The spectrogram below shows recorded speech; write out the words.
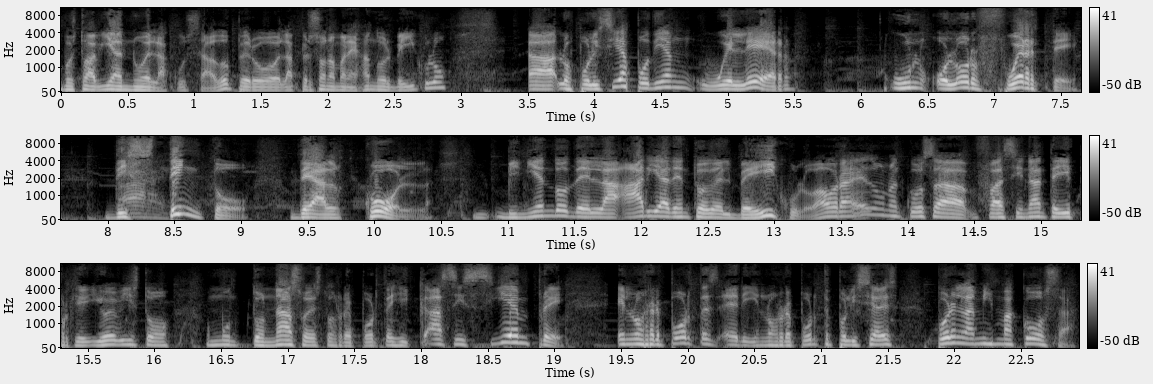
pues todavía no el acusado, pero la persona manejando el vehículo, ah, los policías podían hueler un olor fuerte, distinto de alcohol, viniendo de la área dentro del vehículo. Ahora es una cosa fascinante ahí porque yo he visto un montonazo de estos reportes y casi siempre en los reportes, Eddie, en los reportes policiales ponen la misma cosa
